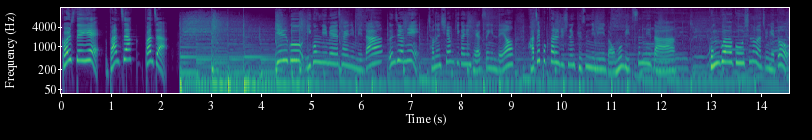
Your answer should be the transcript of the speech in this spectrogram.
걸스데이의 반짝 반짝. 1920님의 사연입니다. 은지 언니, 저는 시험 기간인 대학생인데요. 과제 폭탄을 주시는 교수님이 너무 밉습니다. 공부하고 쉬는 와중에도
